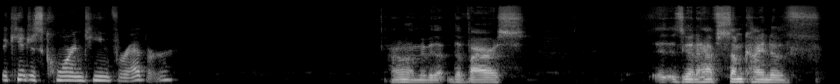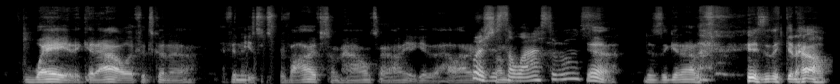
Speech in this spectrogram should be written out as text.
They can't just quarantine forever. I don't know. Maybe the, the virus is going to have some kind of way to get out if it's going to, if it needs to survive somehow. It's like, I need to get the hell out of What here. is this, The. Last of Us? Yeah. Does it get out of does it get out?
